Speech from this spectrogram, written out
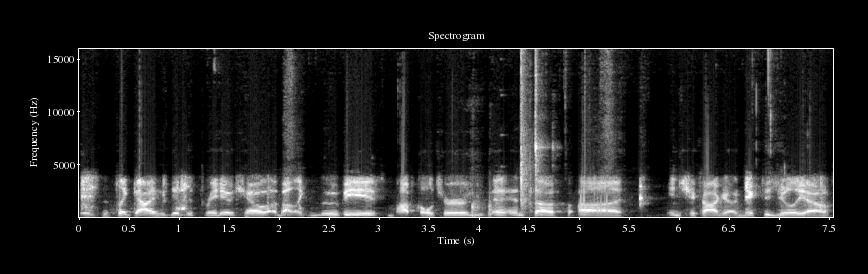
there's this like guy who did this radio show about like movies pop culture and, and stuff uh in chicago nick Digilio.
